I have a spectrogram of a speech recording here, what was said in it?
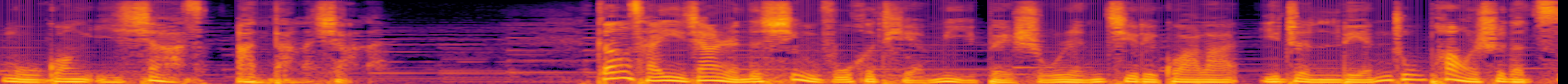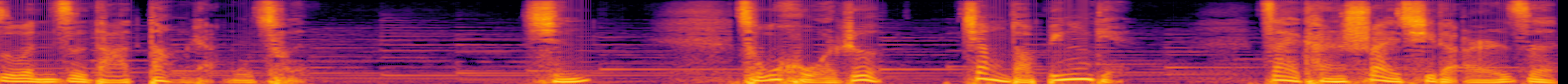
目光一下子黯淡了下来。刚才一家人的幸福和甜蜜，被熟人叽里呱啦一阵连珠炮似的自问自答荡然无存。心从火热降到冰点，再看帅气的儿子，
